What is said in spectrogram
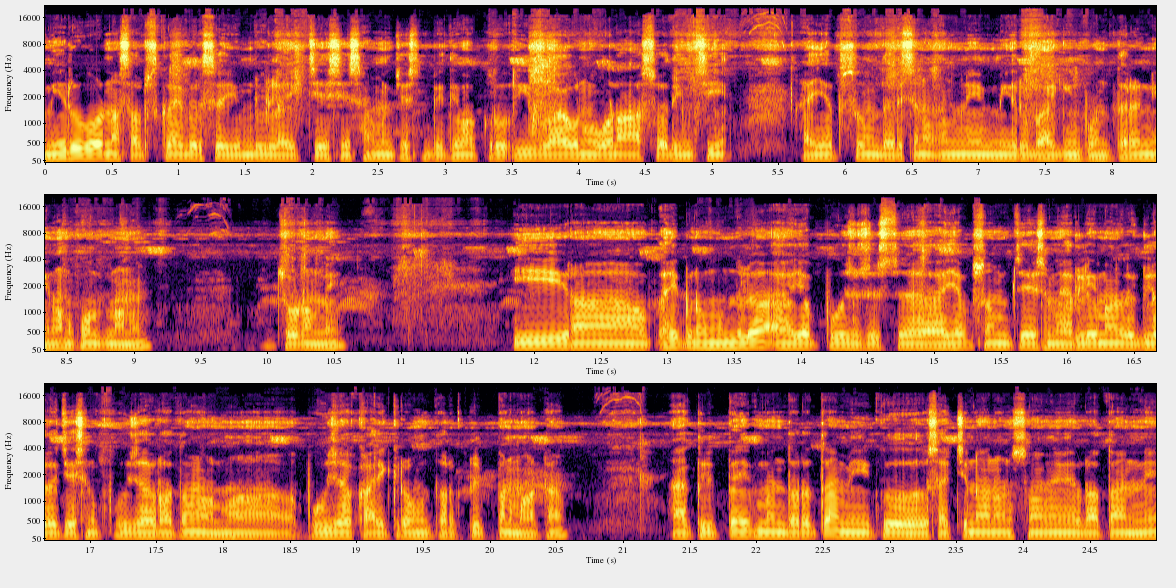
మీరు కూడా నా సబ్స్క్రైబర్స్ అయ్యి ఉండి లైక్ చేసి కామెంట్ చేసిన ప్రతి ఒక్కరూ ఈ వ్లాగ్ను కూడా ఆస్వాదించి అయ్యప్ప స్వామి దర్శనం అన్ని మీరు భాగ్యం పొందుతారని నేను అనుకుంటున్నాను. చూడండి. ఈ రా ముందులో అయ్యప్ప పూజ చూస్తే అయ్యప్ప స్వామి చేసిన ఎర్లీ మనం రెగ్యులర్ చేసిన పూజా వ్రతం మా పూజా కార్యక్రమం తర్వాత క్లిప్ అనమాట ఆ క్లిప్ అయిపోయిన తర్వాత మీకు సత్యనారాయణ స్వామి వ్రతాన్ని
